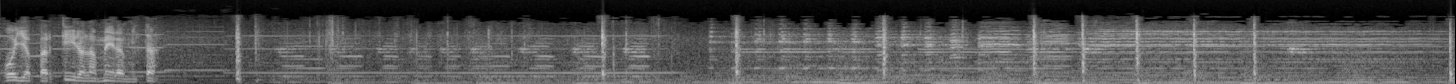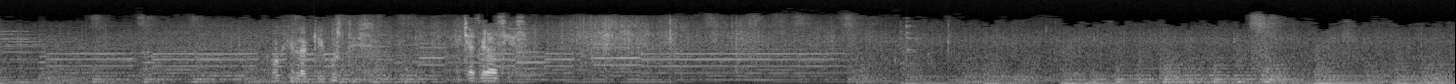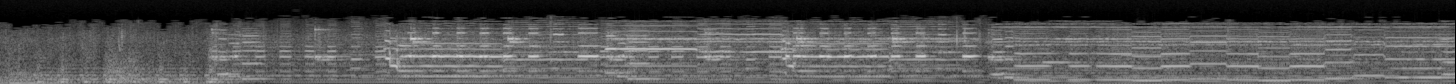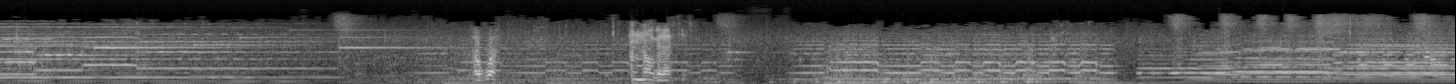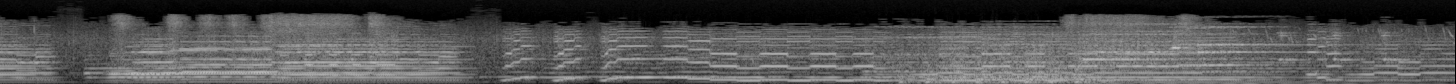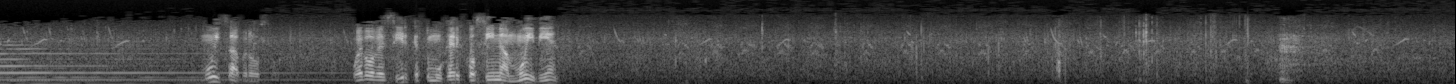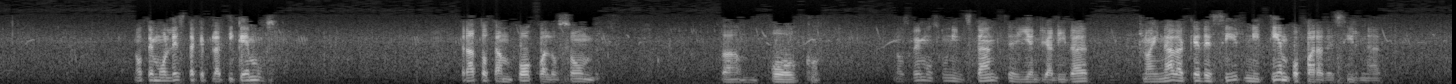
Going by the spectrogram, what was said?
Voy a partir a la mera mitad. Mujer cocina muy bien. ¿No te molesta que platiquemos? Trato tampoco a los hombres. Tampoco. Nos vemos un instante y en realidad no hay nada que decir ni tiempo para decir nada.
